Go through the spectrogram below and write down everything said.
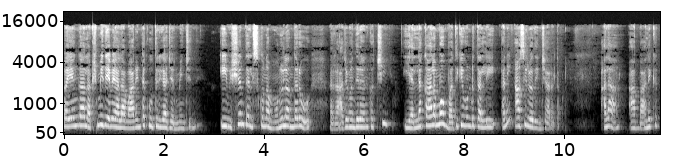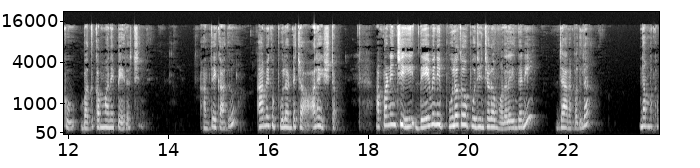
స్వయంగా లక్ష్మీదేవి అలా వారింట కూతురిగా జన్మించింది. ఈ విషయం తెలుసుకున్న మునులందరూ రాజమందిరానికి వచ్చి ఎల్లకాలమో బతికి ఉండు తల్లి అని ఆశీర్వదించారట. అలా ఆ బాలికకు బతుకమ్మ అనే పేరొచ్చింది. అంతేకాదు ఆమెకు పూలంటే చాలా ఇష్టం. అప్పటి నుంచి దేవిని పూలతో పూజించడం మొదలైందని జానపదుల నమ్మకం.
